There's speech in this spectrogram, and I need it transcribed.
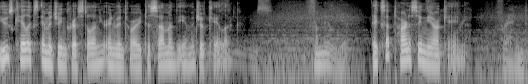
Use Calyx Imaging Crystal in your inventory to summon the image of Calyx. Familiar, Accept Harnessing the Arcane. friend.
